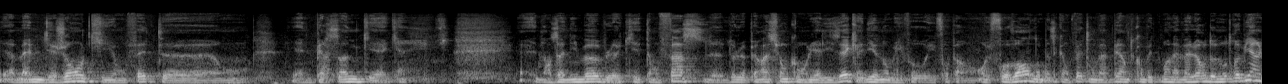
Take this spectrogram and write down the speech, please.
il y a même des gens qui ont fait... Euh, il y a une personne qui, est dans un immeuble qui est en face de, l'opération qu'on réalisait, qui a dit non mais il faut, vendre parce qu'en fait on va perdre complètement la valeur de notre bien.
